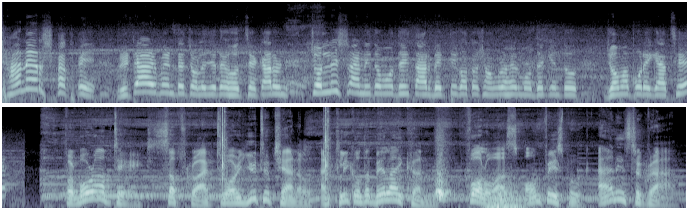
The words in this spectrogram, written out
শানের সাথে রিটায়ারমেন্টে চলে যেতে হচ্ছে কারণ চল্লিশ রান ইতিমধ্যেই তার ব্যক্তিগত সংগ্রহের মধ্যে কিন্তু জমা পড়ে গেছে For more updates, subscribe to our YouTube channel and click on the bell icon. Follow us on Facebook and Instagram.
